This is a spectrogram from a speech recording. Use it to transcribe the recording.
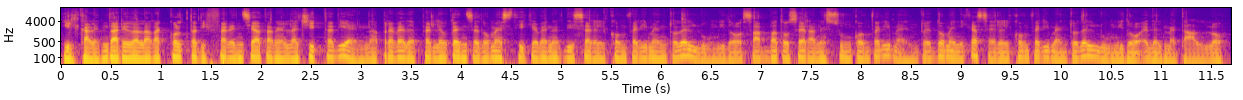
Il calendario della raccolta differenziata nella città di Enna prevede per le utenze domestiche venerdì sera il conferimento dell'umido, sabato sera nessun conferimento e domenica sera il conferimento dell'umido e del metallo.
